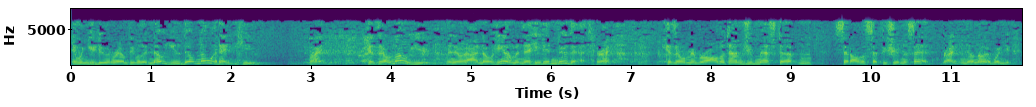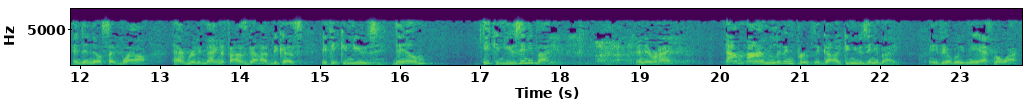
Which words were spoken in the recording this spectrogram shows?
And when you do it around people that know you, they'll know it ain't you. Right? Because they'll know you. And I know him and that he didn't do that. Right? Because they'll remember all the times you messed up and said all the stuff you shouldn't have said. Right? And they'll know it when you, and then they'll say, wow, that really magnifies God because if he can use them, he can use anybody. Isn't that right? I'm, I'm living proof that God can use anybody. And if you don't believe me, ask my wife.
